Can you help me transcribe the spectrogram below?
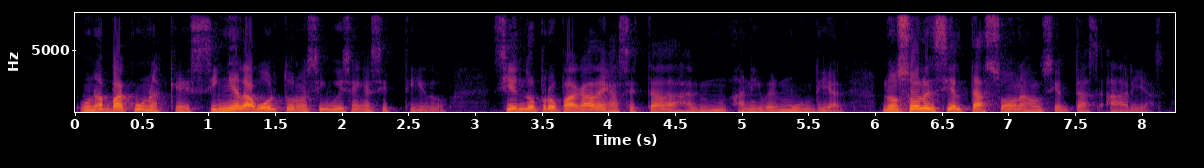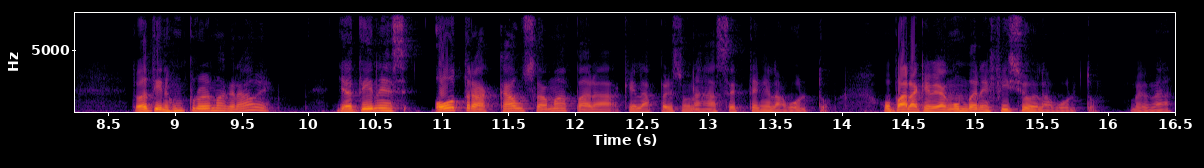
unas vacunas que sin el aborto no hubiesen existido, siendo propagadas y aceptadas a nivel mundial, no solo en ciertas zonas o en ciertas áreas. Entonces tienes un problema grave. Ya tienes otra causa más para que las personas acepten el aborto o para que vean un beneficio del aborto, ¿verdad?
